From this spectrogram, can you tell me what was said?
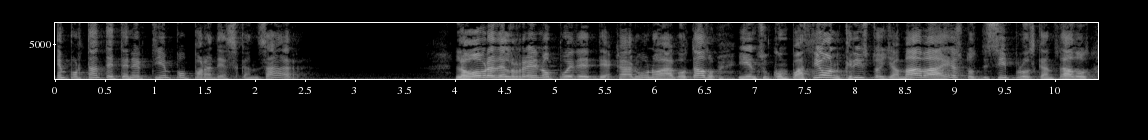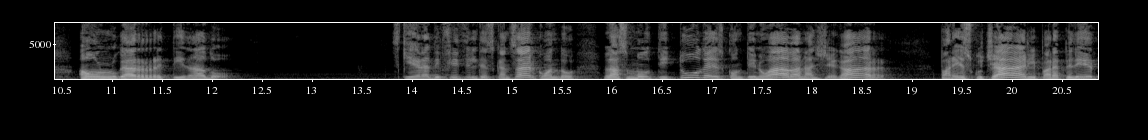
importante tener tiempo para descansar. La obra del reino puede dejar uno agotado y en su compasión Cristo llamaba a estos discípulos cansados a un lugar retirado. Es que era difícil descansar cuando las multitudes continuaban a llegar para escuchar y para pedir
